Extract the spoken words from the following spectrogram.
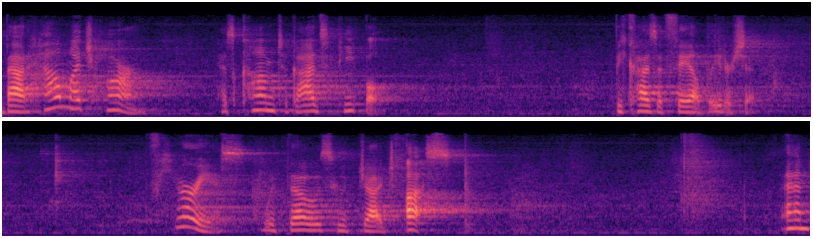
about how much harm has come to God's people because of failed leadership. Furious with those who judge us. And,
